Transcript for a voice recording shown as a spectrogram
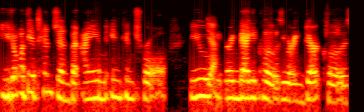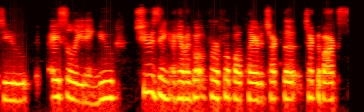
you don't want the attention, but I am in control. You yeah. wearing baggy clothes, you wearing dark clothes, you isolating, you choosing, I have to go for a football player to check the check the box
